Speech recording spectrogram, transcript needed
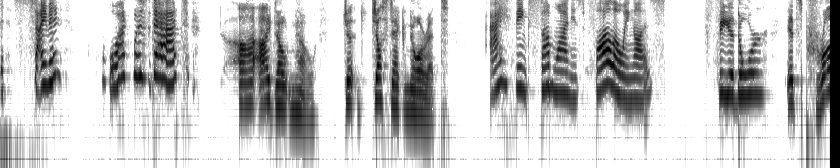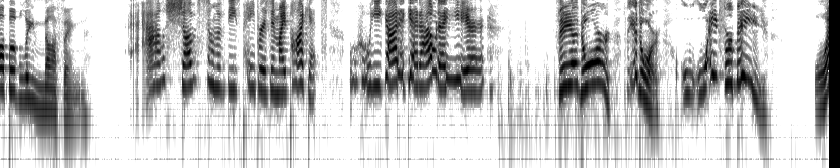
S- Simon? What was that? I, I don't know. J- just ignore it. I think someone is following us. Theodore, it's probably nothing. I'll shove some of these papers in my pockets. We gotta get out of here. Theodore! Theodore! Wait for me! Well,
